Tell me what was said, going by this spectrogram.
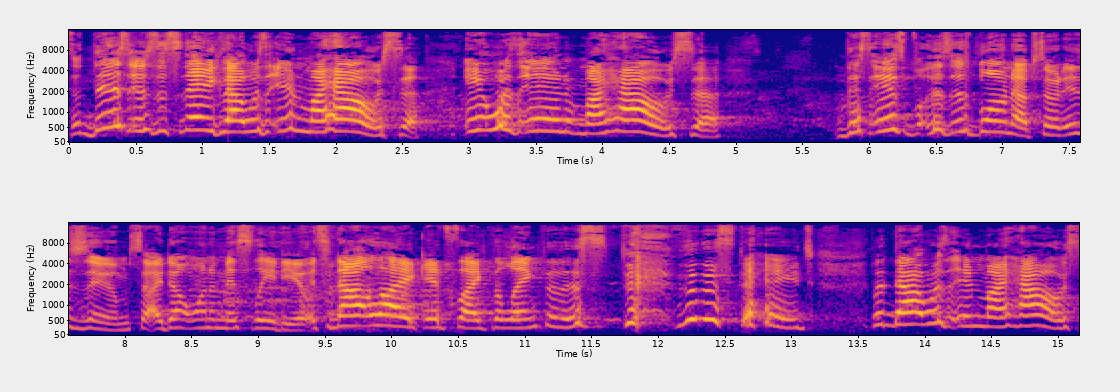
So this is the snake that was in my house. It was in my house. This is this is blown up, so it is zoomed. So I don't want to mislead you. It's not like it's like the length of this the stage, but that was in my house,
